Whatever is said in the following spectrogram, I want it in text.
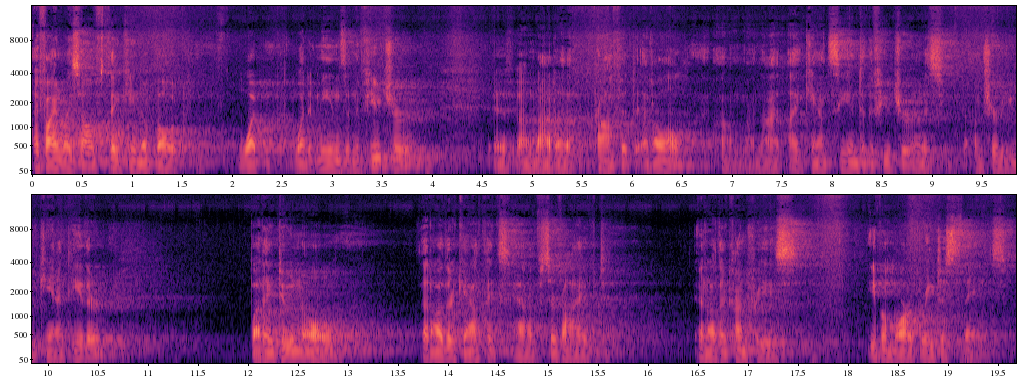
I find myself thinking about what, what it means in the future. If I'm not a prophet at all, um, I'm not, I can't see into the future, as I'm sure you can't either. But I do know that other Catholics have survived in other countries even more egregious things.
